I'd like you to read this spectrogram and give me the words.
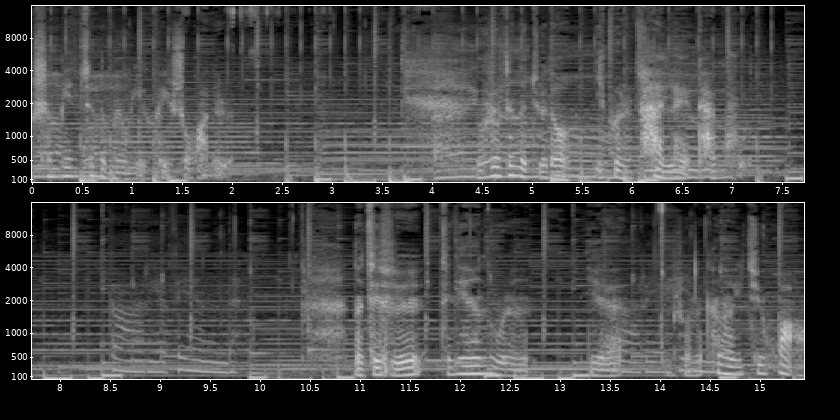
身边真的没有一个可以说话的人。有时候真的觉得一个人太累太苦了。那其实今天路人也怎么。说呢，看到一句话啊，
